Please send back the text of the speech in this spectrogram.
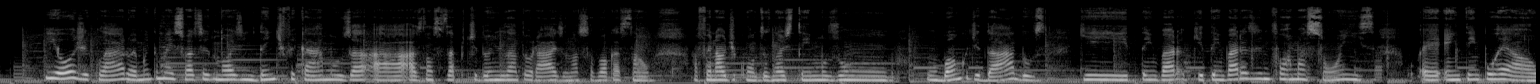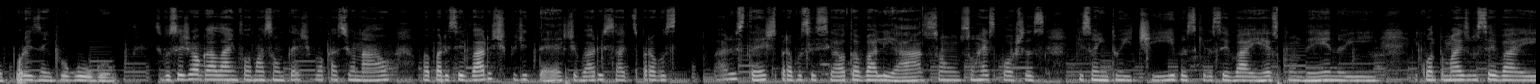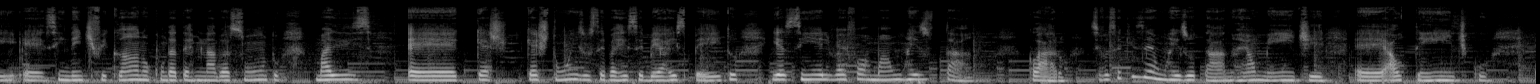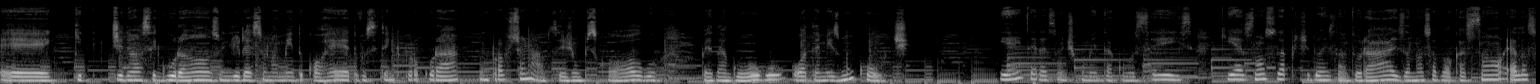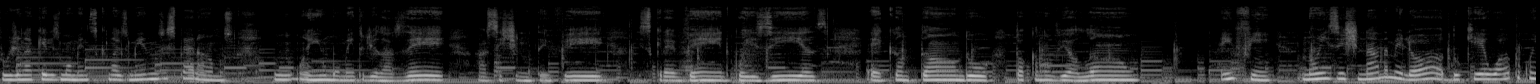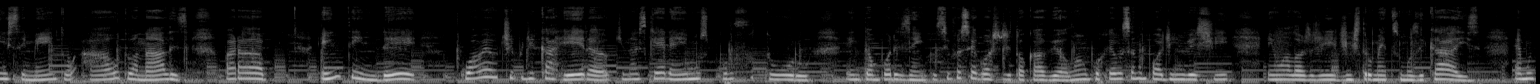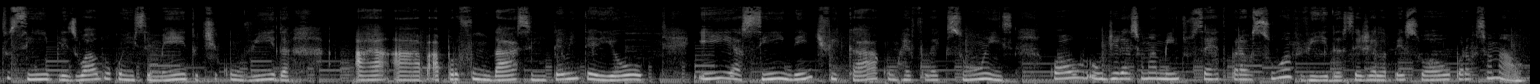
E hoje, claro, é muito mais fácil nós identificarmos a, a, as nossas aptidões naturais, a nossa vocação. Afinal de contas, nós temos um, um banco de dados que tem, que tem várias informações é, em tempo real. Por exemplo, o Google. Se você jogar lá a informação teste vocacional, vai aparecer vários tipos de teste, vários sites para você vários testes para você se autoavaliar. São, são respostas que são intuitivas, que você vai respondendo e, e quanto mais você vai é, se identificando com determinado assunto, mais é, que, questões você vai receber a respeito e assim ele vai formar um resultado. Claro, se você quiser um resultado realmente é, autêntico, é, que te dê uma segurança, um direcionamento correto, você tem que procurar um profissional, seja um psicólogo, um pedagogo ou até mesmo um coach. E é interessante comentar com vocês que as nossas aptidões naturais, a nossa vocação, ela surge naqueles momentos que nós menos esperamos. Um, em um momento de lazer, assistindo TV, escrevendo poesias, é, cantando, tocando violão. Enfim, não existe nada melhor do que o autoconhecimento, a autoanálise para entender qual é o tipo de carreira que nós queremos para o futuro. Então, por exemplo, se você gosta de tocar violão, por que você não pode investir em uma loja de, de instrumentos musicais? É muito simples, o autoconhecimento te convida a, a aprofundar-se no teu interior e assim identificar com reflexões qual o direcionamento certo para a sua vida, seja ela pessoal ou profissional.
